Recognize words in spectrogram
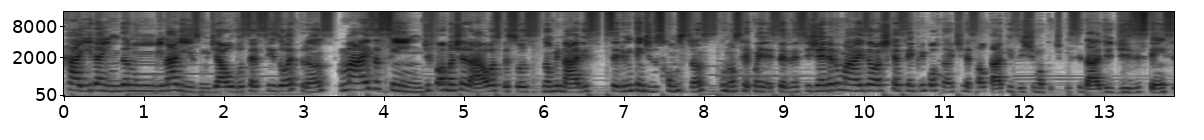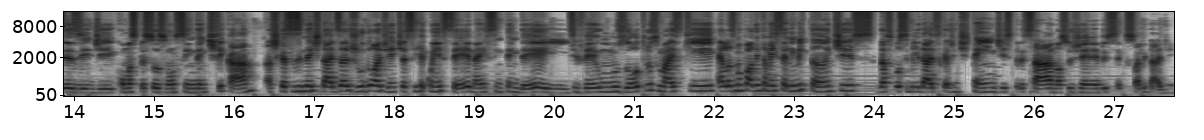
cair ainda num binarismo de ah, ou você é cis ou é trans. Mas, assim, de forma geral, as pessoas não binárias seriam entendidas como trans por não se reconhecerem nesse gênero, mas eu acho que é sempre importante ressaltar que existe uma multiplicidade de existências e de como as pessoas vão se identificar. Acho que essas identidades ajudam a gente a se reconhecer, né, e se entender e se ver uns nos outros, mas que elas não podem também ser limitantes das possibilidades que a gente tem de expressar nosso gênero e sexualidade.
